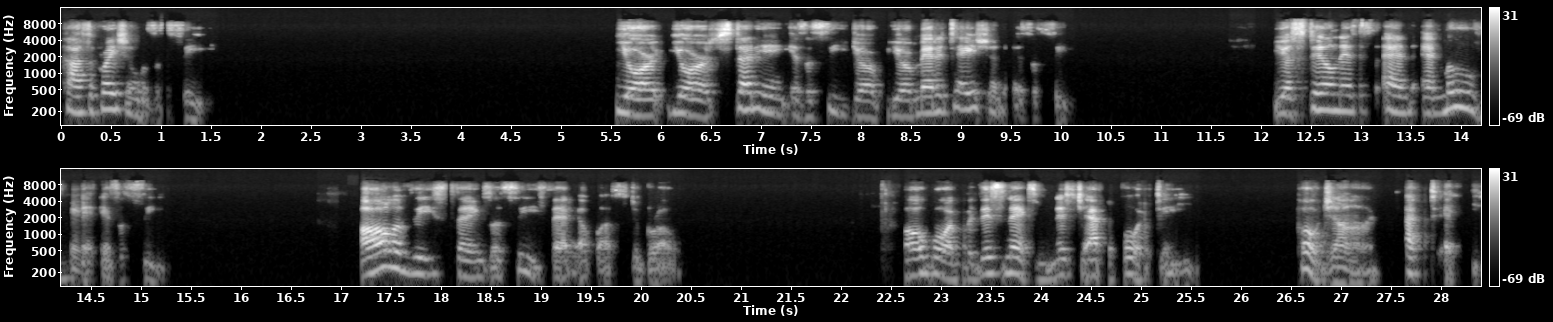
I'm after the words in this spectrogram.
consecration was a seed. Your your studying is a seed, your your meditation is a seed. Your stillness and, and movement is a seed. All of these things are seeds that help us to grow. Oh boy, but this next this chapter 14. Oh, John, I tell you.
